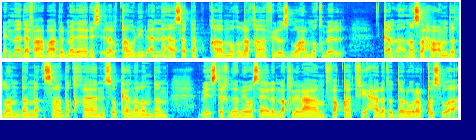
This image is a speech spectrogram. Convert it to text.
مما دفع بعض المدارس إلى القول بأنها ستبقى مغلقة في الأسبوع المقبل كما نصح عمدة لندن صادق خان سكان لندن باستخدام وسائل النقل العام فقط في حالة الضرورة القصوى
